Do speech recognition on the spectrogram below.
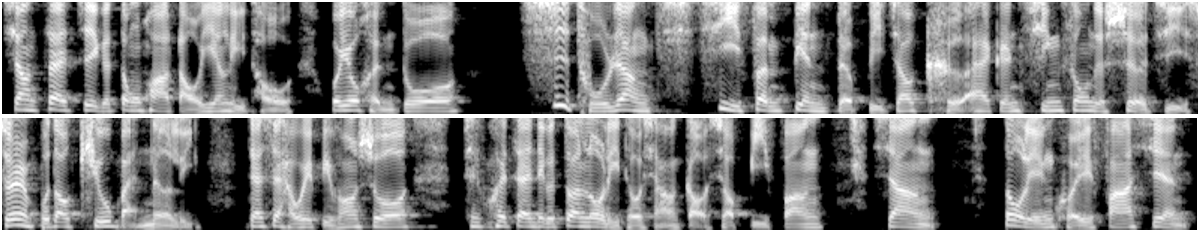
像在这个动画导演里头，会有很多。试图让气氛变得比较可爱跟轻松的设计，虽然不到 Q 版那里，但是还会，比方说，这会在那个段落里头想要搞笑，比方像窦连魁发现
